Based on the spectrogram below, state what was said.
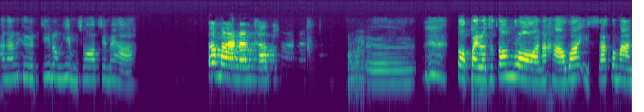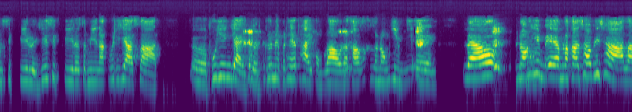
อันนั้นคือที่น้องฮิมชอบใช่ไหมคะ ประมาณนั้นครับ เออ ต่อไปเราจะต้องรอนะคะ ว่าอีกสักประมาณ 10 ปีหรือ 20 ปี เราจะมีนักวิทยาศาสตร์เอ่อ ผู้ยิ่งใหญ่เกิดขึ้นในประเทศไทยของเรานะคะ ก็คือน้องฮิมนี่เอง แล้วน้องฮิมเอมล่ะคะ ชอบวิชาอะไร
